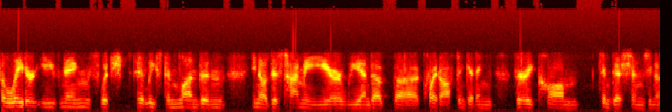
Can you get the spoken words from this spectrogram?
the later evenings, which, at least in London, you know, this time of year, we end up uh, quite often getting very calm conditions, you know,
